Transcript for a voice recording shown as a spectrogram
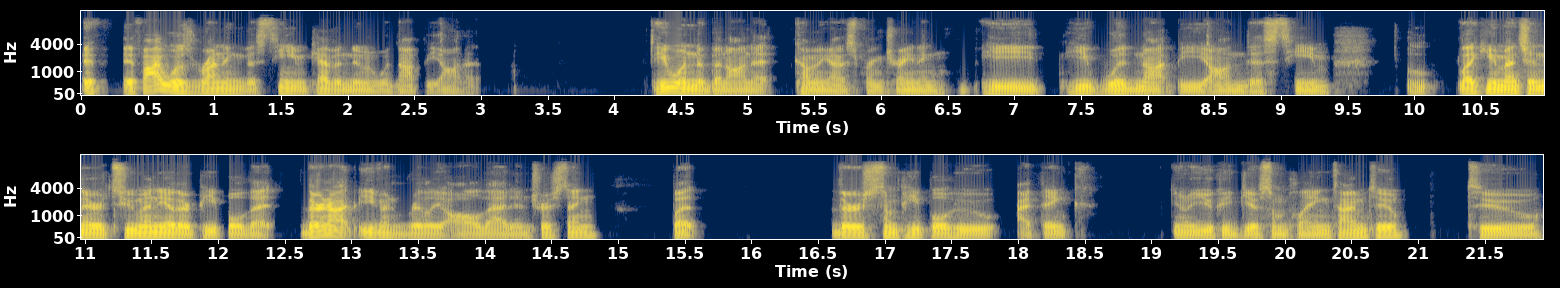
if if I was running this team, Kevin Newman would not be on it. He wouldn't have been on it coming out of spring training. He he would not be on this team. Like you mentioned, there are too many other people that they're not even really all that interesting, but there's some people who I think you know you could give some playing time to to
